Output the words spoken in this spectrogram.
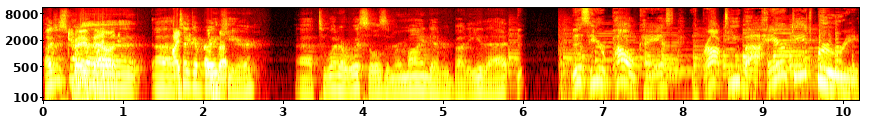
I just want to uh, I take a break here uh, to wet our whistles and remind everybody that This here podcast is brought to you by Heritage Brewery.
